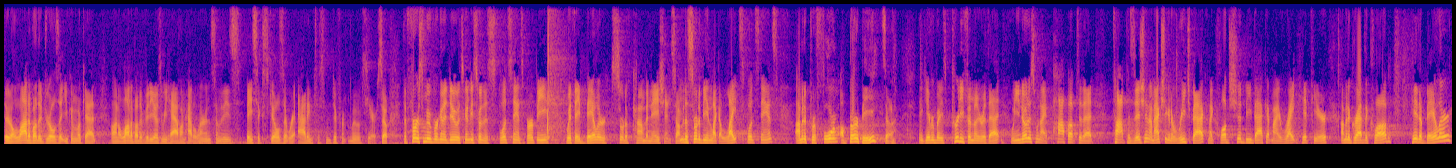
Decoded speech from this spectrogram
There's a lot of other drills that you can look at on a lot of other videos we have on how to learn some of these basic skills that we're adding to some different moves here. So the first move we're gonna do, it's gonna be sort of the split stance burpee with a Bailer sort of combination. So I'm gonna sort of be in like a light split stance. I'm gonna perform a burpee. So I think everybody's pretty familiar with that. When you notice when I pop up to that top position. I'm actually gonna reach back. My club should be back at my right hip here. I'm gonna grab the club, hit a Bailer,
